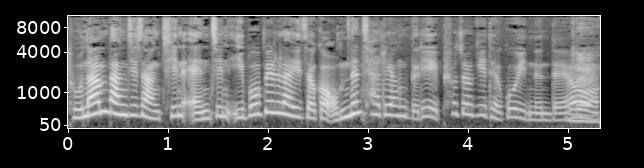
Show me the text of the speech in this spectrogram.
도난 방지 장치인 엔진 이보빌라이저가 없는 차량들이 표적이 되고 있는데요. 네.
